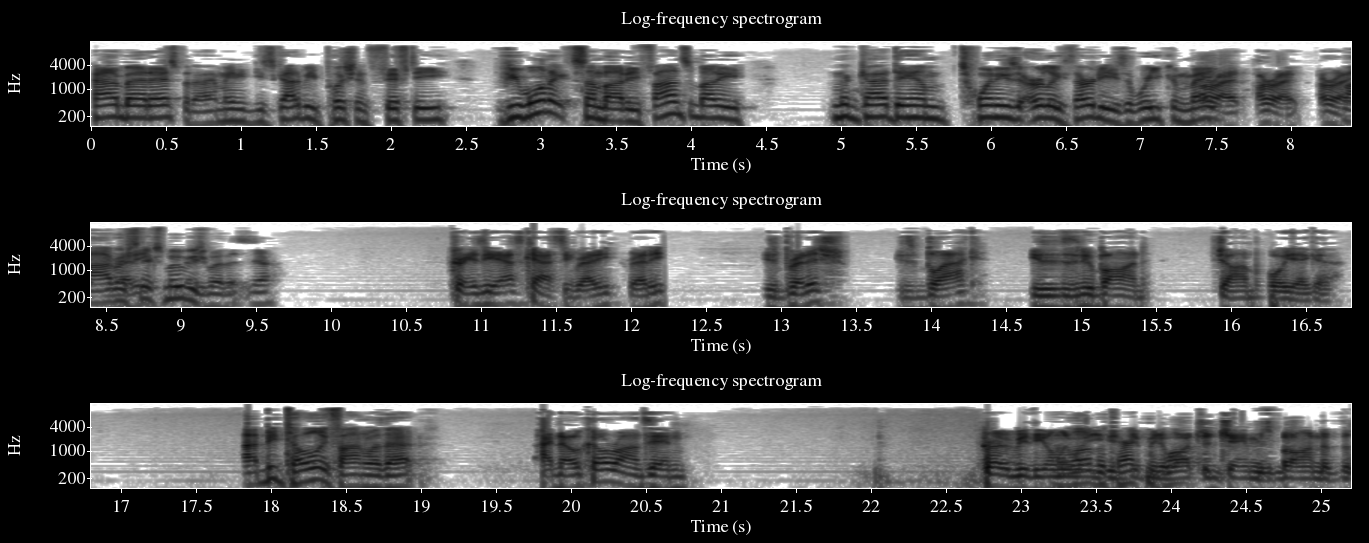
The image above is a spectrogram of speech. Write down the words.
kind of badass. But I mean, he's got to be pushing fifty. If you want somebody, find somebody in their goddamn twenties, early thirties, where you can make All right, all right, all right. five You or ready? six movies Ready? with it. Yeah. Crazy ass casting. Ready? Ready? He's British. He's black. He's the new Bond. John Boyega. I'd be totally fine with that. I know Koron's in. Probably be the only I way you could get me to attractive watch a James Bond at the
